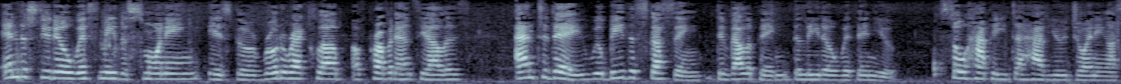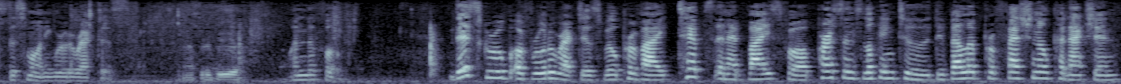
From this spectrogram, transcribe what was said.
In the studio with me this morning is the Rotaract Club of Providenciales and today we'll be discussing developing the leader within you. So happy to have you joining us this morning, Rotaractors. Happy to be here. Wonderful. This group of Rotaractors will provide tips and advice for persons looking to develop professional connection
